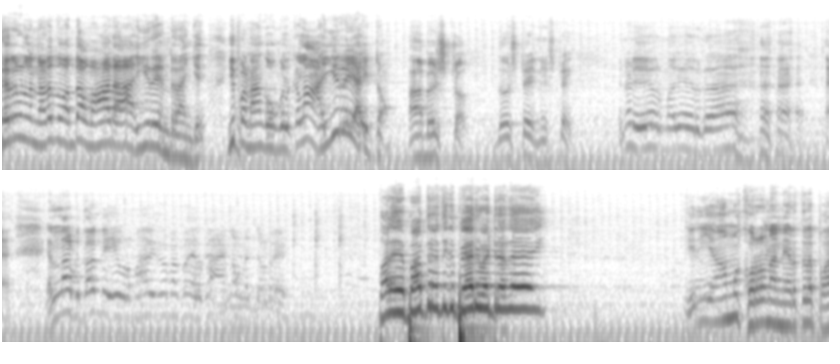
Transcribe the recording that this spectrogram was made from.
தெருவில் நடந்து வந்தா வாடா ஐயரேன்றாங்க. இப்ப நாங்க உங்களுக்கெல்லாம் ஐயரை ஆயிட்டோம். ஆ பெஸ்டோ தோஸ்டே நிஷ்டே. என்னடி ஒரு மாதிரியா இருக்கிற எல்லாம் அப்படி தாண்டி ஒரு மாதிரி தான் இருக்கான் என்ன சொல்றேன்? பழைய பாத்திரத்துக்கு பேர் வெட்டுறது. தெரியாம கொரோனா நேரத்துல பா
